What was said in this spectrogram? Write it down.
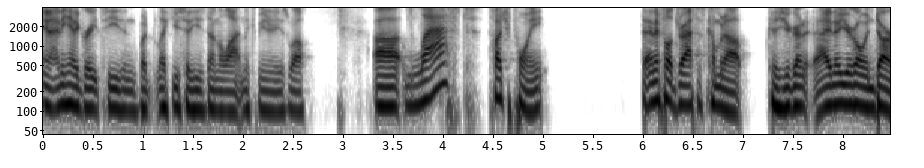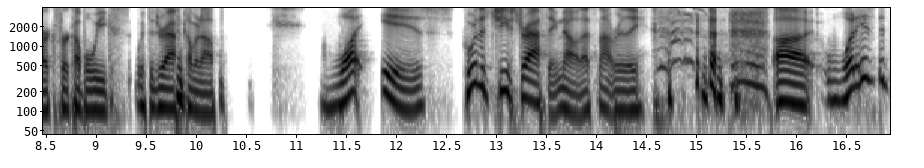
and, and he had a great season. But like you said, he's done a lot in the community as well. Uh, last touch point: the NFL draft is coming up because you're gonna. I know you're going dark for a couple weeks with the draft coming up. What is who are the Chiefs drafting? No, that's not really. uh, what is the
